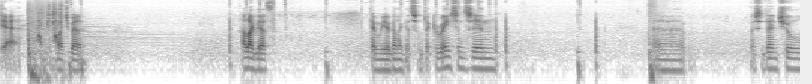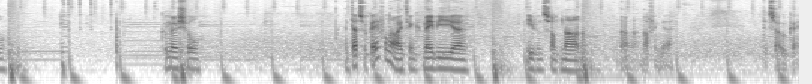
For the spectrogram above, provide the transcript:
Yeah, much better. I like that. Then we are gonna get some decorations in. Uh, residential, commercial, and that's okay for now. I think maybe uh, even some. No, no, no, no, nothing there. That's okay.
